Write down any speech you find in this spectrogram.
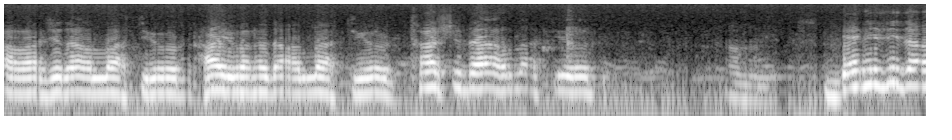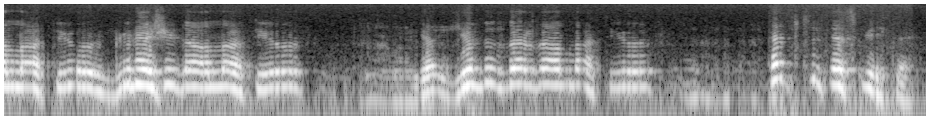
ağacı da Allah diyor, hayvanı da Allah diyor, taşı da Allah diyor, denizi de Allah diyor, güneşi de Allah diyor, ya yıldızlar da Allah diyor. Hepsi tesbihte.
